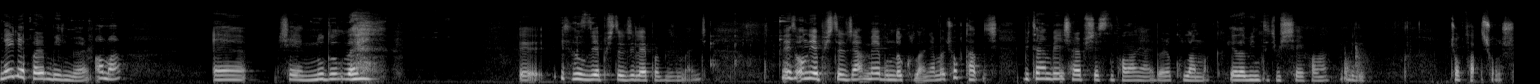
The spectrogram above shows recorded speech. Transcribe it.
neyle yaparım bilmiyorum ama e, şey noodle ve e, hızlı yapıştırıcıyla yapabilirim bence. Neyse onu yapıştıracağım ve bunu da kullanacağım. Böyle çok tatlı. Bir tane bir şarap şişesini falan yani böyle kullanmak. Ya da vintage bir şey falan. Ne bileyim. Çok tatlış olur.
